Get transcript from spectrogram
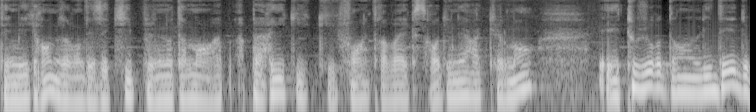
des migrants. Nous avons des équipes, notamment à, Paris, qui, qui, font un travail extraordinaire actuellement, et toujours dans l'idée de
